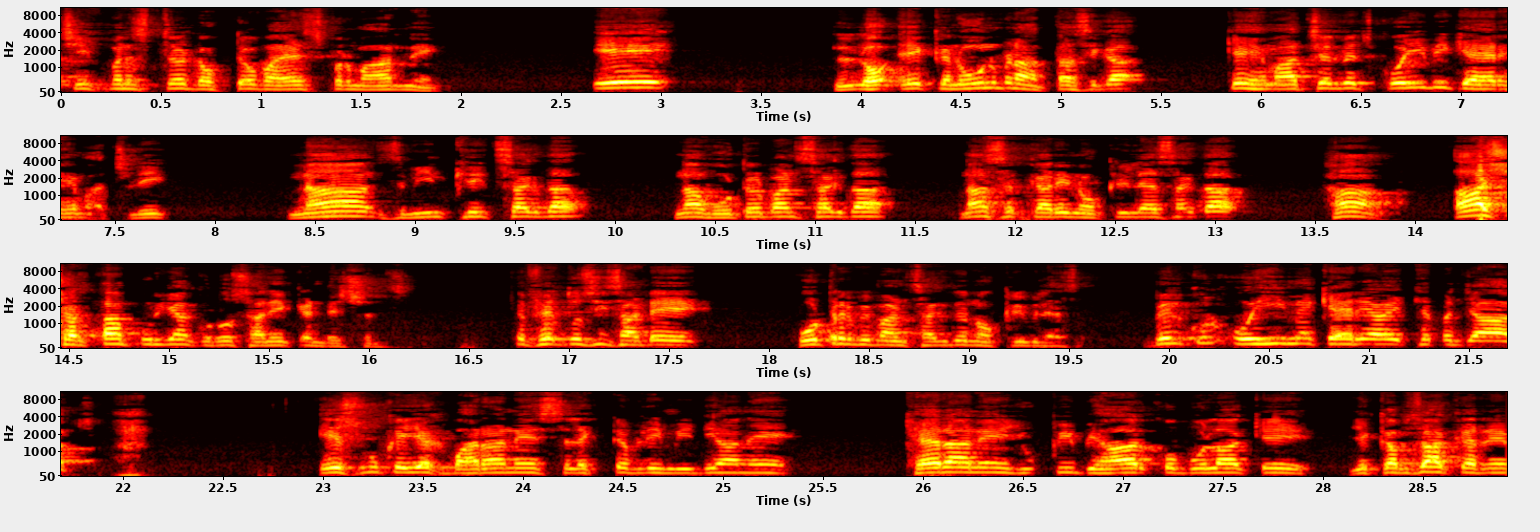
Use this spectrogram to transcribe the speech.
chief minister doctor Y S Parmar ਨੇ ਇਹ ਲੋ- ਇਹ ਕਾਨੂੰਨ ਬਣਾਤਾ ਸੀਗਾ ਕਿ ਹਿਮਾਚਲ ਵਿੱਚ ਕੋਈ ਵੀ ਗੈਰ ਹਿਮਾਚਲੀ ਨਾ ਜ਼ਮੀਨ ਖਰੀਦ ਸਕਦਾ, ਨਾ ਵੋਟਰ ਬਣ ਸਕਦਾ ਨਾ ਸਰਕਾਰੀ ਨੌਕਰੀ ਲੈ ਸਕਦਾ। ਹਾਂ ਆ ਸ਼ਰਤਾਂ ਪੂਰੀਆਂ ਕਰੋ ਸਾਰੇ ਕੰਡੀਸ਼ਨਸ ਤੇ ਫਿਰ ਤੁਸੀਂ ਸਾਡੇ ਵੋਟਰ ਵੀ ਬਣ ਸਕਦੇ ਹੋ, ਨੌਕਰੀ ਵੀ ਲੈ ਸਕਦੇ ਬਿਲਕੁਲ ਉਹੀ ਮੈਂ ਕਹਿ ਰਿਹਾ ਇੱਥੇ ਪੰਜਾਬ 'ਚ। ਇਸ ਨੂੰ ਕਈ ਅਖਬਾਰਾਂ ਨੇ ਸਿਲੈਕਟਿਵਲੀ ਮੀਡੀਆ ਨੇ ਖੈਰਾ ਨੇ ਯੂਪੀ ਬਿਹਾਰ ਕੋ ਬੋਲਾ ਕੇ ਇਹ ਕਬਜ਼ਾ ਕਰ ਰਹੇ।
